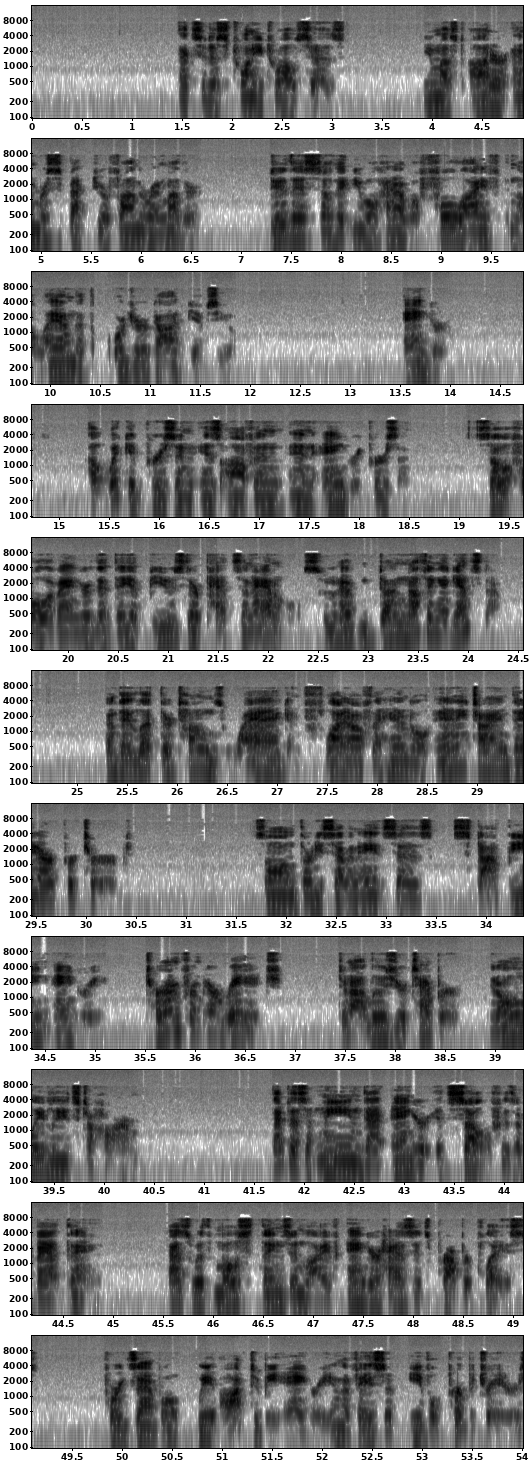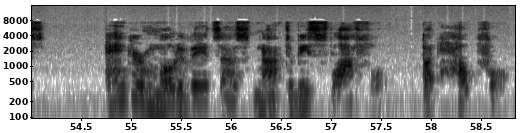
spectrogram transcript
Exodus 20:12 says, "You must honor and respect your father and mother. Do this so that you will have a full life in the land that the Lord your God gives you." Anger. A wicked person is often an angry person so full of anger that they abuse their pets and animals who have done nothing against them. And they let their tongues wag and fly off the handle any time they are perturbed. Psalm 37:8 says, Stop being angry. Turn from your rage. Do not lose your temper. It only leads to harm. That doesn't mean that anger itself is a bad thing. As with most things in life, anger has its proper place. For example, we ought to be angry in the face of evil perpetrators. Anger motivates us not to be slothful, but helpful.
